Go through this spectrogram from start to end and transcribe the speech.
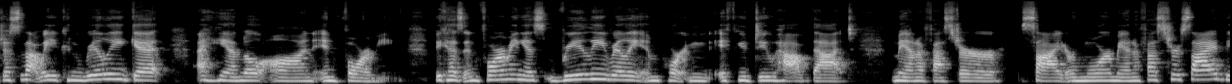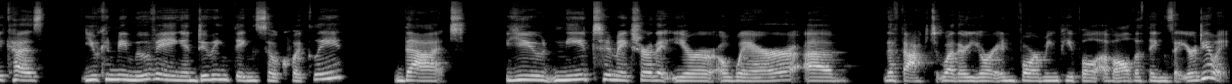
just so that way you can really get a handle on informing. Because informing is really, really important if you do have that manifester side or more manifester side because you can be moving and doing things so quickly that you need to make sure that you're aware of the fact whether you're informing people of all the things that you're doing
